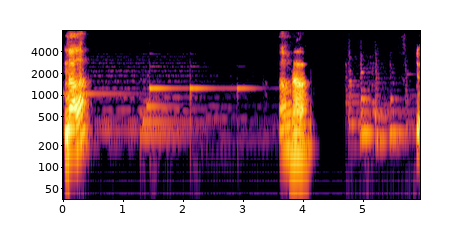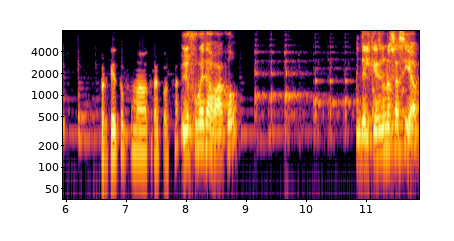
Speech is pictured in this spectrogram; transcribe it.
¿Nada? Ah, Nada. ¿Por qué tú fumas otra cosa? Yo fumé tabaco del que uno se hacía.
